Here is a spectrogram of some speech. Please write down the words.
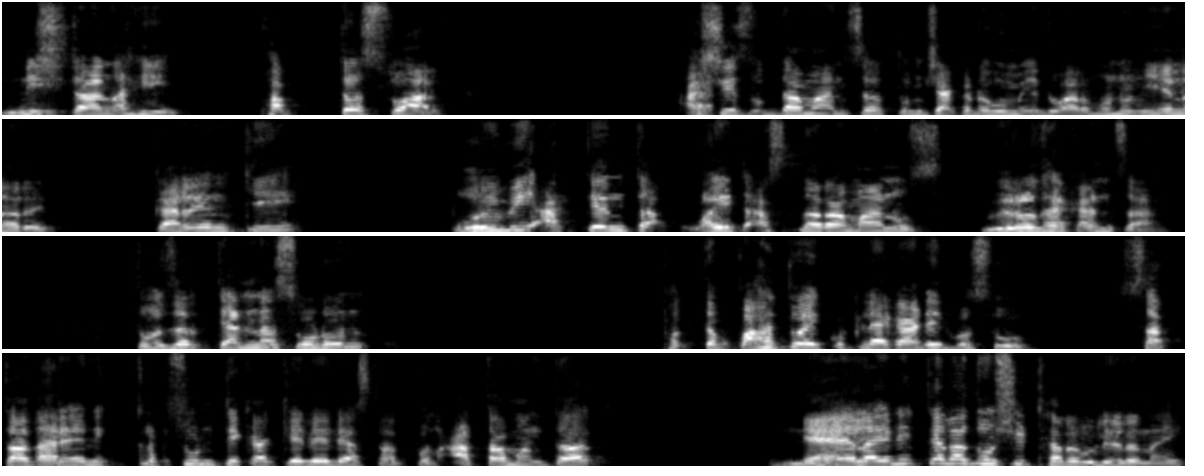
निष्ठा नाही फक्त स्वार्थ. अशी सुद्धा माणसं तुमच्याकडे उमेदवार म्हणून येणार आहेत. कारण की पूर्वी अत्यंत वाईट असणारा माणूस विरोधकांचा तो जर त्यांना सोडून फक्त पाहतोय कुठल्या गाडीत बसू सत्ताधाऱ्यांनी कचून टीका केलेली असतात पण आता म्हणतात न्यायालयाने त्याला दोषी ठरवलेलं नाही.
